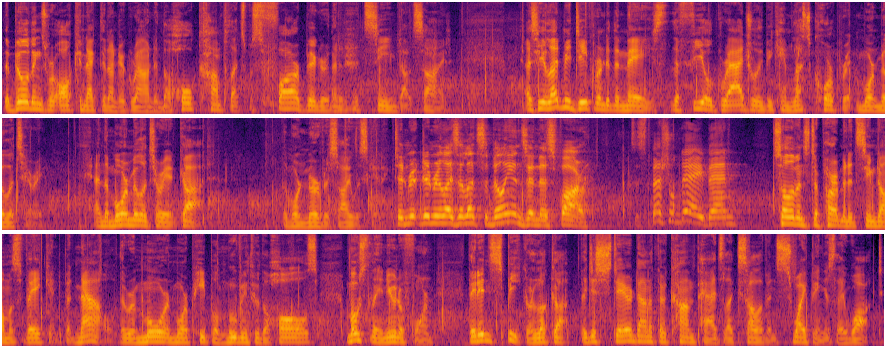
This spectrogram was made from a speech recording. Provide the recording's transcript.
The buildings were all connected underground, and the whole complex was far bigger than it had seemed outside. As he led me deeper into the maze, the feel gradually became less corporate and more military. And the more military it got, the more nervous I was getting. didn't, re- didn't realize they let civilians in this far. It's a special day, Ben. Sullivan's department had seemed almost vacant, but now there were more and more people moving through the halls, mostly in uniform. They didn't speak or look up. They just stared down at their compads like Sullivan, swiping as they walked.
